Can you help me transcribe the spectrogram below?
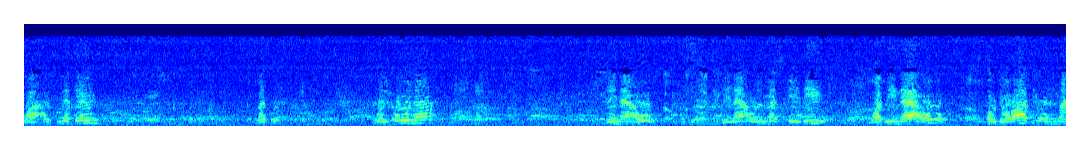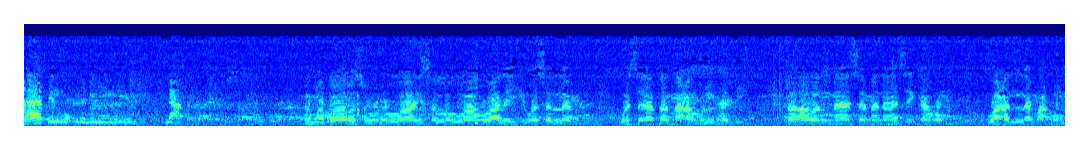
واثنتين. بدر. والأولى بناء بناء المسجد وبناء حجرات أمهات المؤمنين. نعم. فمضى رسول الله صلى الله عليه وسلم وساق معه الهدي فأرى الناس مناسكهم وعلمهم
